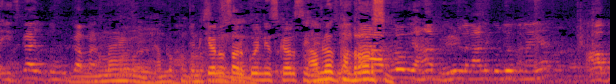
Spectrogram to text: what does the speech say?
इसका तो उनका नहीं हम लोग इनके अनुसार कोई निष्कर्ष हम लोग आप लोग यहाँ भीड़ लगाने की ज़रूरत नहीं है। आप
